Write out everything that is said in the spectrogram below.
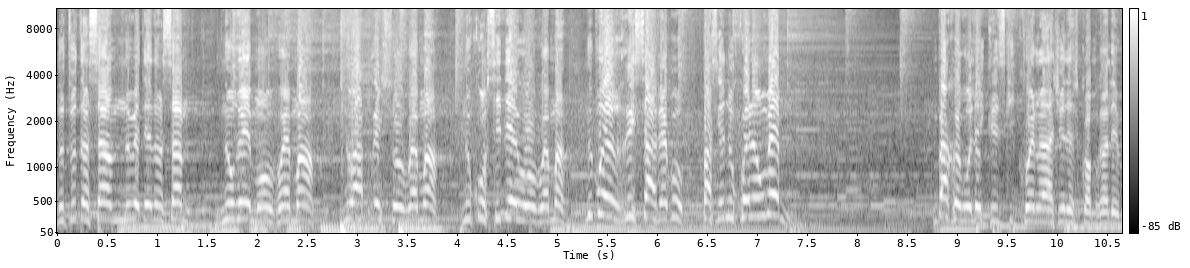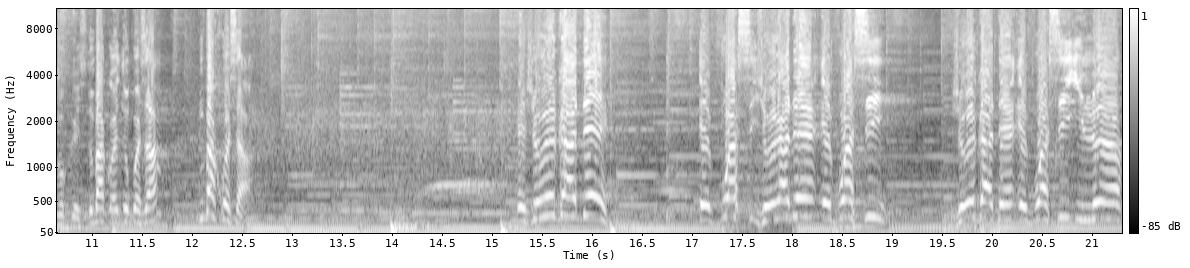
Nous tous ensemble, nous mettons ensemble, nous aimons vraiment, nous apprécions vraiment, nous considérons vraiment, nous prenons risque avec vous parce que nous connaissons nous-mêmes. Nous ne pas l'église qui connaît la jeunesse comme rendez-vous Christ. Nous ne pas quoi ça? Nous pas quoi ça? Et je regardais, et voici, je regardais, et voici, je regardais, et voici, il leur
